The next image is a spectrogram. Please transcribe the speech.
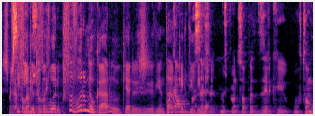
Especifica, por favor. Por favor, meu caro. Queres adiantar Porque o que é que te ou seja, mas pronto, só para dizer que o Tom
